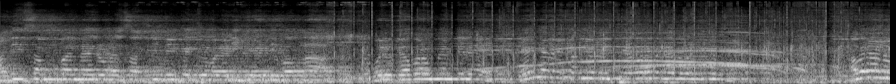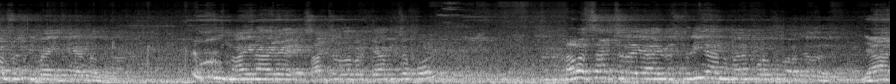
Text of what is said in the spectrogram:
അതിസമ്പന്നരുടെ സർട്ടിഫിക്കറ്റ് മേടിക്കേണ്ടി വന്ന ഒരു ഗവൺമെന്റിനെ എങ്ങനെ കമ്മ്യൂണിസ്റ്റ് ഗവൺമെന്റ് വിളിക്കും അവരാണ് സർട്ടിഫൈ ചെയ്യേണ്ടത്. നായനാരെ സാക്ഷരത പ്രഖ്യാപിച്ചപ്പോൾ നവസാക്ഷരയായ ഒരു സ്ത്രീയാണ് മലപ്പുറത്ത് പറഞ്ഞത് ഞാൻ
